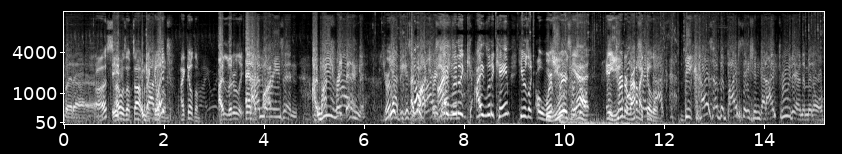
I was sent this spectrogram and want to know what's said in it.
but uh. Us? I was up top, but I killed what? him. I killed him. I literally. And I I'm bought, the reason. I bought we Trey run. back. You're Yeah, the, because I no, bought I, Trey I literally, I literally came. He was like, "Oh, where, where's he first of at?" And he you turned around and I killed him. Because of the buy station that I threw there in the middle.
